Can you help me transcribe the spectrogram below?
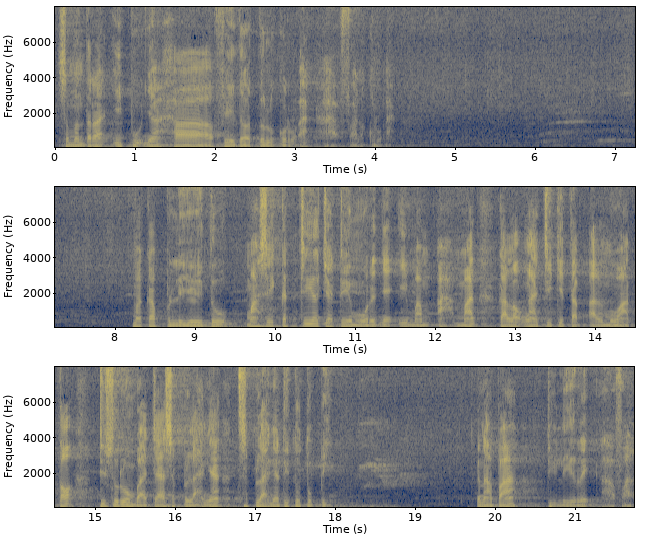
Sementara ibunya hafidhatul Quran, hafal Quran. Maka beliau itu masih kecil jadi muridnya Imam Ahmad. Kalau ngaji kitab Al-Muwatta disuruh baca sebelahnya, sebelahnya ditutupi. Kenapa? Dilirik hafal.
